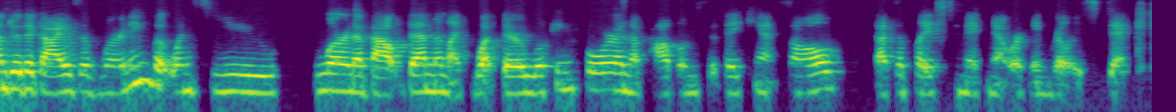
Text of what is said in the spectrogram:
under the guise of learning. But once you learn about them and like what they're looking for and the problems that they can't solve, that's a place to make networking really stick.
